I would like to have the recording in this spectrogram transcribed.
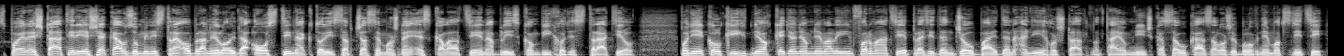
Spojené štáty riešia kauzu ministra obrany Lloyda Austina, ktorý sa v čase možnej eskalácie na Blízkom východe stratil. Po niekoľkých dňoch, keď o ňom nemali informácie prezident Joe Biden ani jeho štátna tajomníčka, sa ukázalo, že bol v nemocnici.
